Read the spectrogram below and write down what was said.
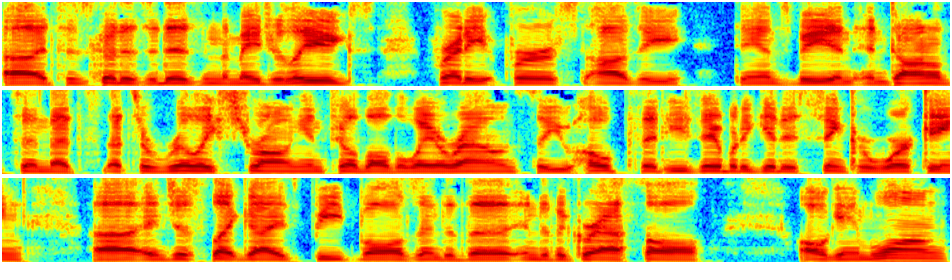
uh, it's as good as it is in the major leagues. Freddie at first, Ozzie Dansby and, and Donaldson. That's that's a really strong infield all the way around. So you hope that he's able to get his sinker working uh, and just let guys beat balls into the into the grass all all game long.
